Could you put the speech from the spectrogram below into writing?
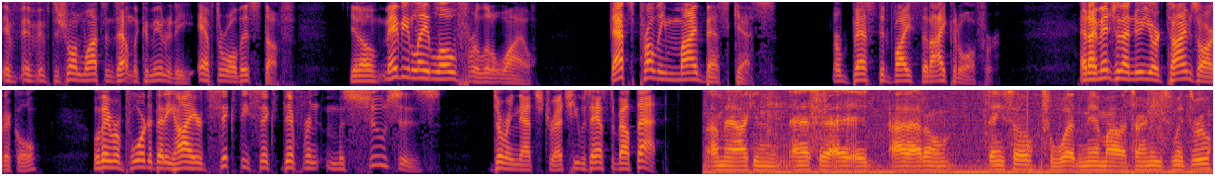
if, if, if Deshaun Watson's out in the community after all this stuff. You know, maybe lay low for a little while. That's probably my best guess or best advice that I could offer. And I mentioned that New York Times article where they reported that he hired 66 different masseuses during that stretch. He was asked about that. I mean, I can answer. I, I, I don't think so for what me and my attorneys went through.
